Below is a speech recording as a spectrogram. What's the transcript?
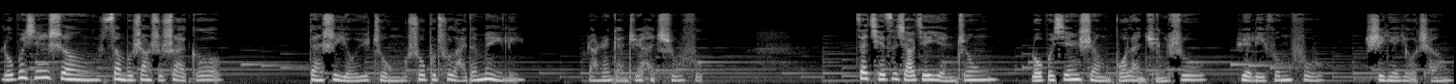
萝卜先生算不上是帅哥，但是有一种说不出来的魅力，让人感觉很舒服。在茄子小姐眼中，萝卜先生博览群书，阅历丰富，事业有成。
